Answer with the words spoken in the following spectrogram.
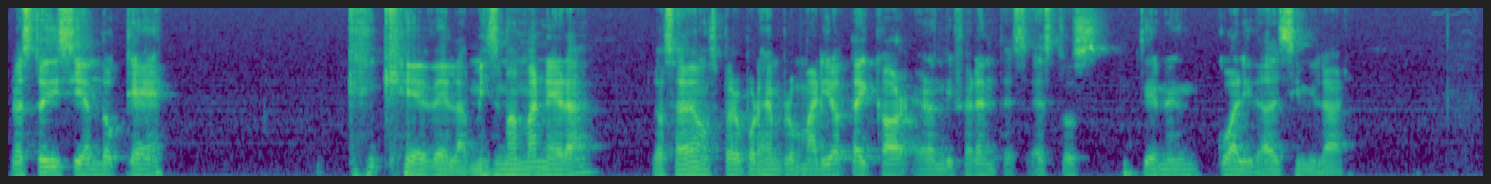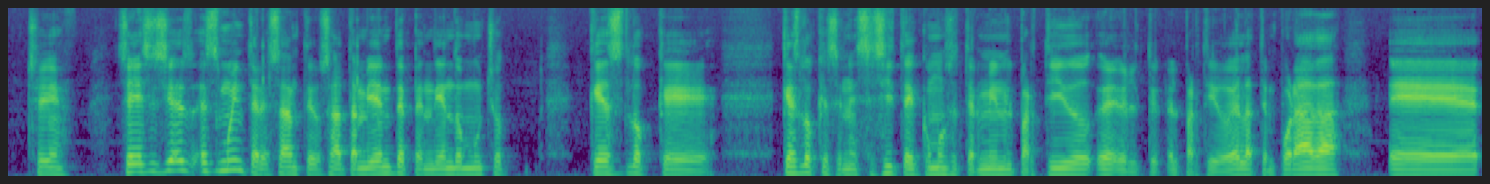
No estoy diciendo que, que de la misma manera lo sabemos, pero por ejemplo, Mariota y Carr eran diferentes. Estos tienen cualidades similares. Sí, sí, sí, sí es, muy interesante. O sea, también dependiendo mucho qué es lo que qué es lo que se necesite, cómo se termina el partido, el, partido de la temporada. Eh,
